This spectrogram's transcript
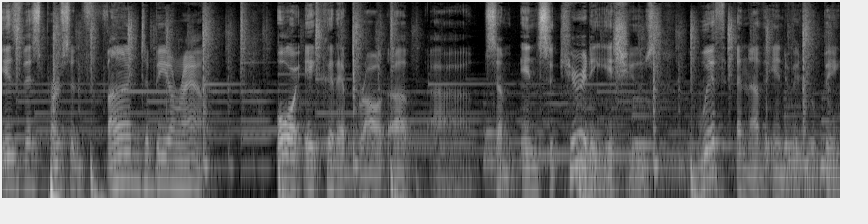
is this person fun to be around? Or it could have brought up uh, some insecurity issues with another individual being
